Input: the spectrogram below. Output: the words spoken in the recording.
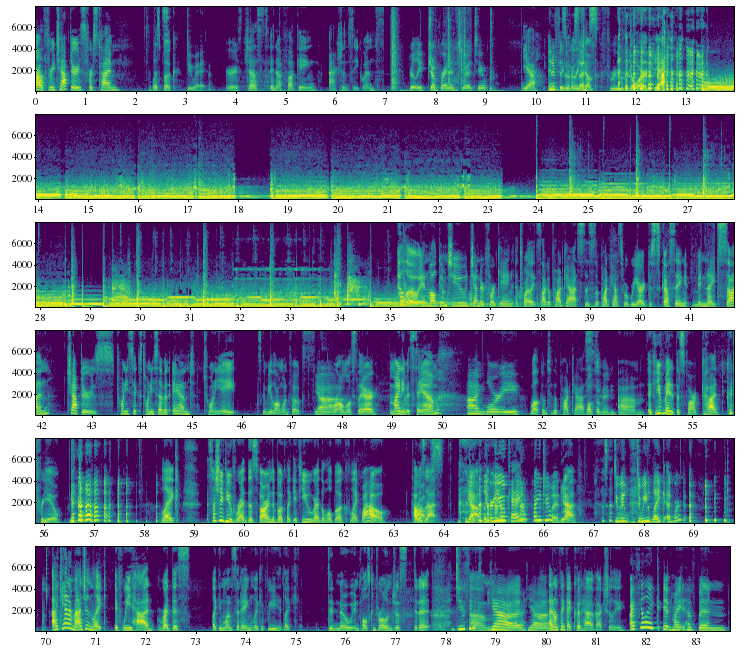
Wow, three chapters, first time with Let's this book. Do it. We're just in a fucking action sequence. Really jump right into it too. Yeah. In a physical literally jump through the door. yeah. Gender Forking, a Twilight Saga podcast. This is a podcast where we are discussing Midnight Sun chapters 26, 27, and 28. It's going to be a long one, folks. Yeah. We're almost there. My name is Sam. I'm Lori. Welcome to the podcast. Welcome in. Um, if you've made it this far, God, good for you. Like, especially if you've read this far in the book, like if you read the whole book, like, wow, how was that? Yeah. Like, are you okay? How you doing? Yeah. Do we do we like Edward? I can't imagine like if we had read this like in one sitting, like if we like did no impulse control and just did it. do you think? Um, yeah. Yeah. I don't think I could have actually. I feel like it might have been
